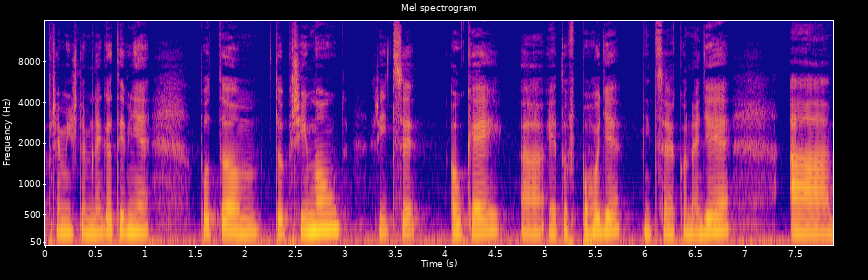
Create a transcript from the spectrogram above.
přemýšlím negativně, potom to přijmout, říct si, OK, je to v pohodě, nic se jako neděje a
